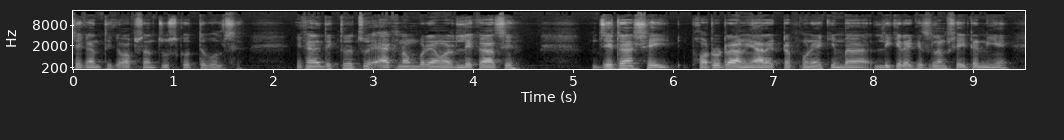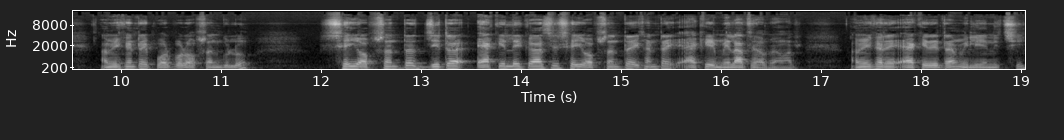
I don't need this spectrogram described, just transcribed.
সেখান থেকে অপশান চুজ করতে বলছে। এখানে দেখতে পাচ্ছ এক নম্বরে আমার লেখা আছে, যেটা সেই ফটোটা আমি আর একটা ফোনে কিংবা লিখে রেখেছিলাম সেইটা নিয়ে আমি এখানটায় পরপর অপশানগুলো সেই অপশানটা যেটা একে লেখা আছে, সেই অপশানটা এখানটায় একে মেলাতে হবে আমার। আমি এখানে একের এটা মিলিয়ে নিচ্ছি।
